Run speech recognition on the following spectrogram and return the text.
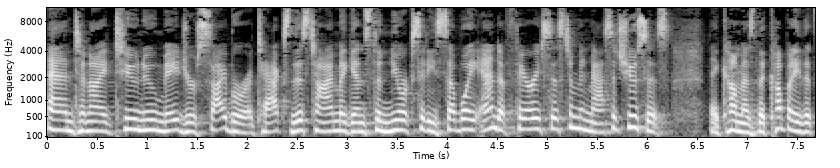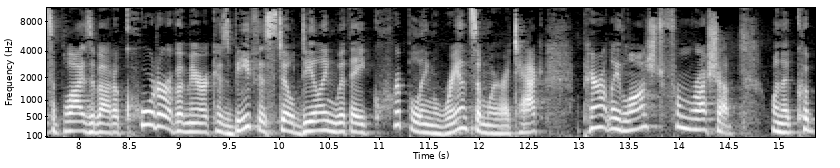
And tonight, two new major cyber attacks, this time against the New York City subway and a ferry system in Massachusetts. They come as the company that supplies about a quarter of America's beef is still dealing with a crippling ransomware attack, apparently launched from Russia, one that could,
